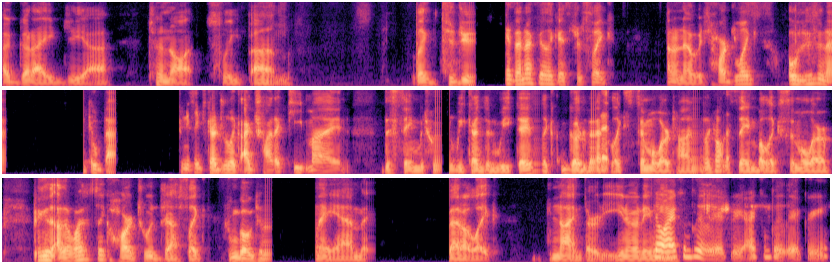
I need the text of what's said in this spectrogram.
a good idea to not sleep. Um, like to do. And then I feel like it's just like I don't know. It's hard to like. Oh, this is an go back to sleep schedule. Like I try to keep mine the same between weekends and weekdays. Like go to bed at like similar times. Like not the same, but like similar. Because otherwise, it's like hard to adjust. Like from going to one a.m. bed at like nine thirty. You know what I mean? No, I completely agree. I completely agree.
